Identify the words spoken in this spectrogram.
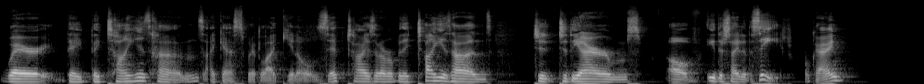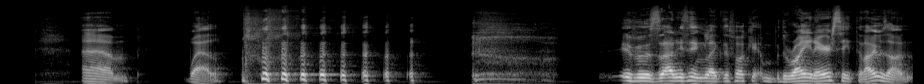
Where they, they tie his hands, I guess, with like, you know, zip ties or whatever, but they tie his hands to, to the arms of either side of the seat, okay? Um, well, if it was anything like the fucking, the Ryanair seat that I was on,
